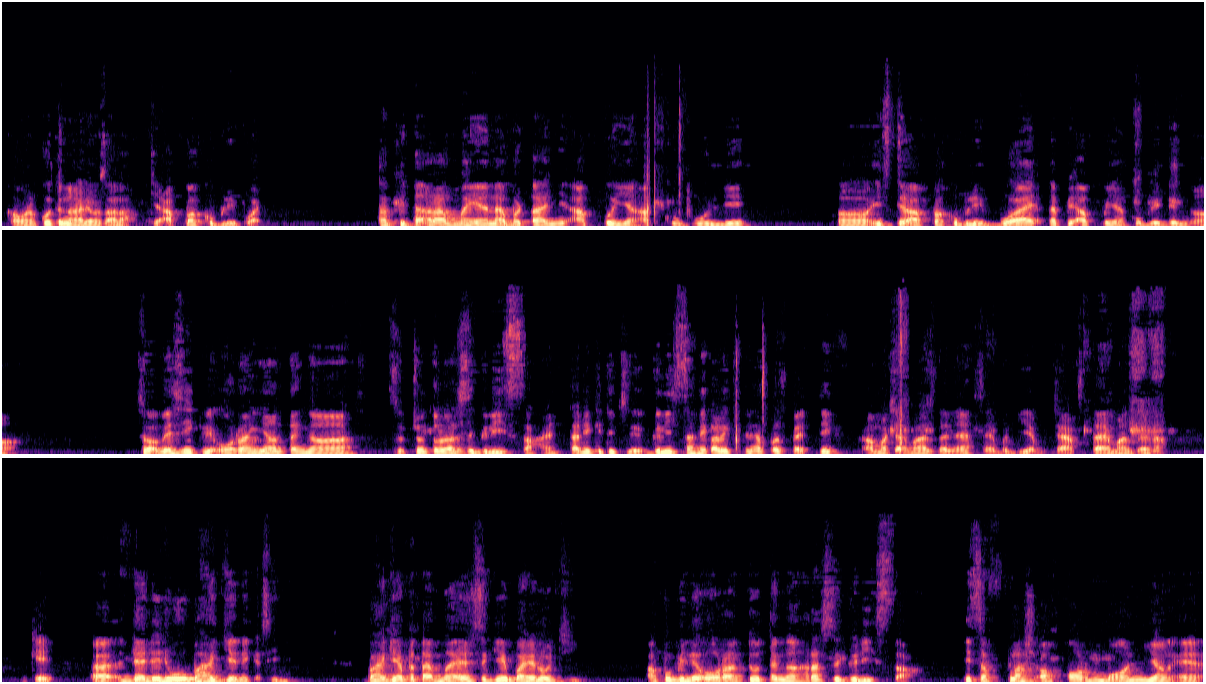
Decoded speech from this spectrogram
kawan aku tengah ada masalah okay, apa aku boleh buat tapi tak ramai yang nak bertanya apa yang aku boleh uh, instead apa aku boleh buat tapi apa yang aku boleh dengar so basically orang yang tengah so, contoh rasa gelisah kan tadi kita cerita gelisah ni kalau kita lihat perspektif uh, macam Amazon ya saya bagi yang macam style Amazon lah okay uh, dia ada dua bahagian dekat sini bahagian pertama adalah segi biologi apabila orang tu tengah rasa gelisah it's a flush of hormon yang uh,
